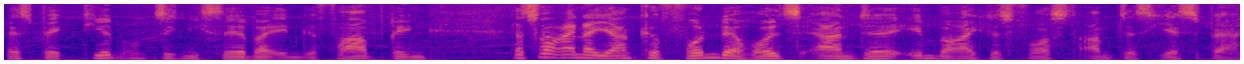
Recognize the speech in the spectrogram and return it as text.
respektieren und sich nicht selber in Gefahr bringen. Das war Rainer Janke von der Holzernte im Bereich des Forstamtes Jesberg.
